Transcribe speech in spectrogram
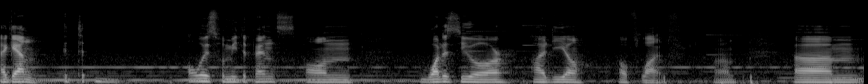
again, it always for me depends on what is your idea of life. Um, um,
